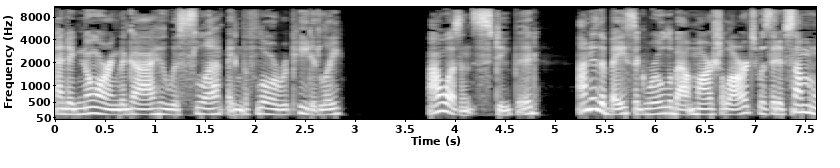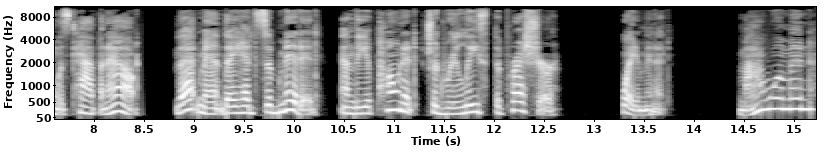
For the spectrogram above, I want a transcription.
and ignoring the guy who was slapping the floor repeatedly. I wasn't stupid. I knew the basic rule about martial arts was that if someone was tapping out, that meant they had submitted and the opponent should release the pressure. Wait a minute. My woman?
